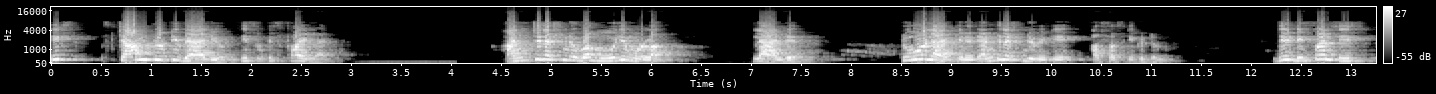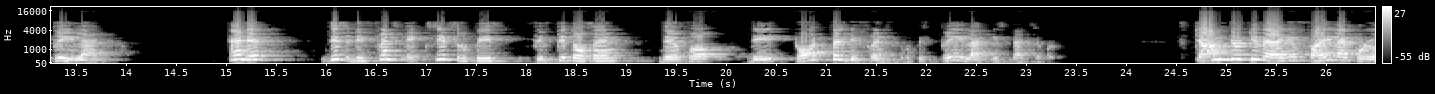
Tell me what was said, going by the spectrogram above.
Its stamp duty value is rupees 5 lakh. അഞ്ച് ലക്ഷം രൂപ മൂല്യമുള്ള ലാൻഡ് ടു ലാക്കിന് രണ്ട് ലക്ഷം രൂപയ്ക്ക് അസസ്റ്റി കിട്ടുന്നു the difference is three lakh and this difference exceeds rupees fifty 50,000. Therefore, the total difference, rupees 3 lakh is taxable. Stamp duty value five lakh ഉള്ള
